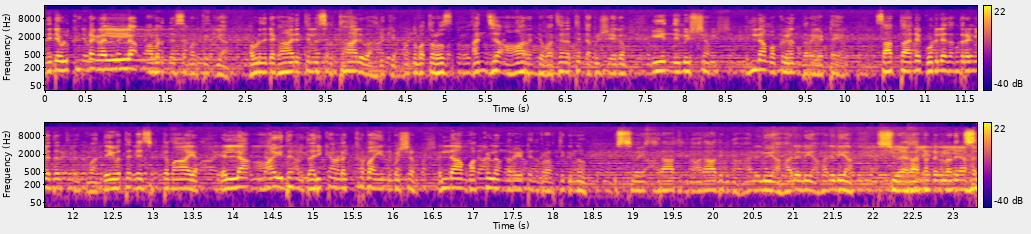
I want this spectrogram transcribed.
നിന്റെ ഉത്കണ്ഠകളെല്ലാം അവിടുന്ന് സമർപ്പിക്കുക. അവിടെ നിന്റെ കാര്യത്തിൽ ശ്രദ്ധാലുവായിരിക്കും. ഒന്ന് പത്രോസ് അഞ്ച് ആറിന്റെ വചനത്തിന്റെ അഭിഷേകം ഈ നിമിഷം എല്ലാ മക്കളിലും നിറയട്ടെ. സാത്താന്റെ കുടില തന്ത്രങ്ങൾ എതിർത്ത് നിൽക്കുവാൻ ദൈവത്തിന്റെ ശക്തമായ എല്ലാ ആയുധങ്ങൾ ധരിക്കാനുള്ള കൃപ ഈ നിമിഷം എല്ലാ മക്കളിലും നിറയട്ടെ എന്ന് പ്രാർത്ഥിക്കുന്നു. ഈശോയെ ആരാധിക്കുന്നു ആരാധിക്കുന്നു. ഹല്ലേലൂയ ഹല്ലേലൂയ ഹല്ലേലൂയ. ഈശോയെ ആരാധനകൾ അടച്ച്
